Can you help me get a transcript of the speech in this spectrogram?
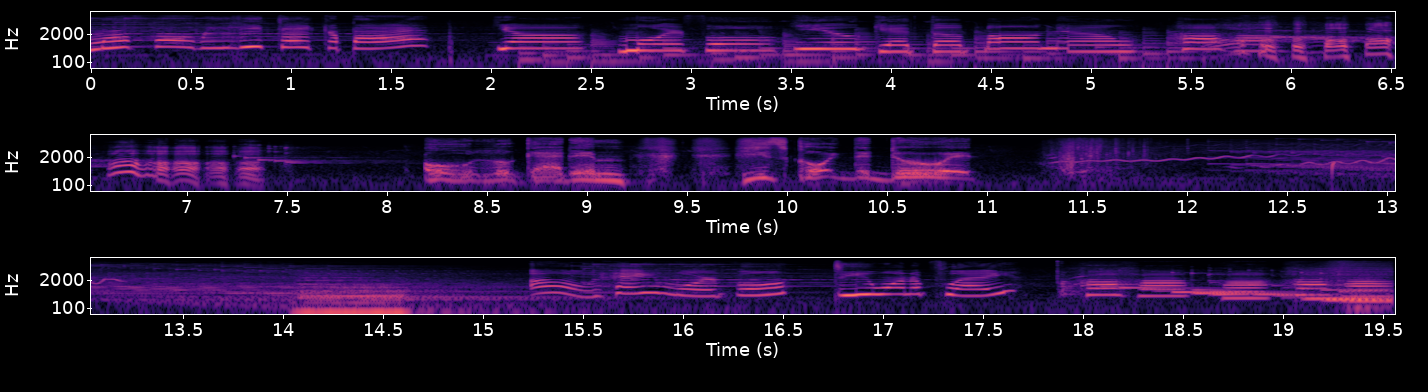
Morphle, will you take a ball? Yeah, Morphle, you get the ball now. Ha ha. Oh, look at him. He's going to do it. Oh, hey, Morphle. Do you want to play? Ha ha ha ha ha.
